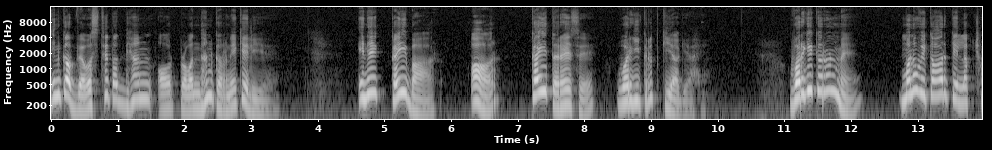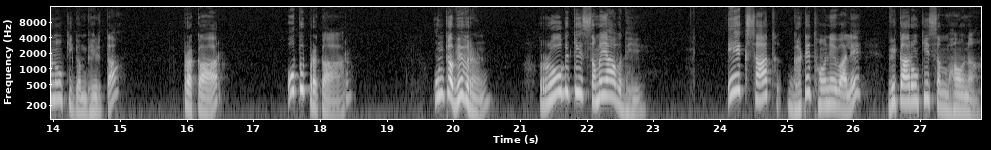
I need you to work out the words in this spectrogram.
इनका व्यवस्थित अध्ययन और प्रबंधन करने के लिए इन्हें कई बार और कई तरह से वर्गीकृत किया गया है। वर्गीकरण में मनोविकार के लक्षणों की गंभीरता, प्रकार उप प्रकार उनका विवरण, रोग की समयावधि, एक साथ घटित होने वाले विकारों की संभावना,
